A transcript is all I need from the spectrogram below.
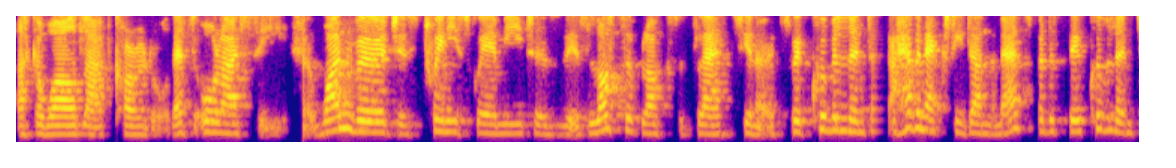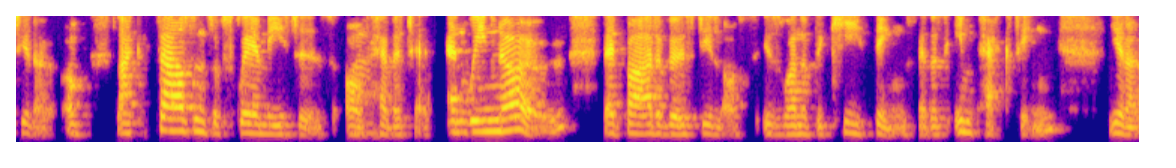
like a wildlife corridor? That's all i see. One verge is 20 square meters. There's lots of blocks of flats you know it's the equivalent i haven't actually done the maths but it's the equivalent you know of like thousands of square meters of wow. habitat. And we know that biodiversity loss is one of the key things that is impacting you know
